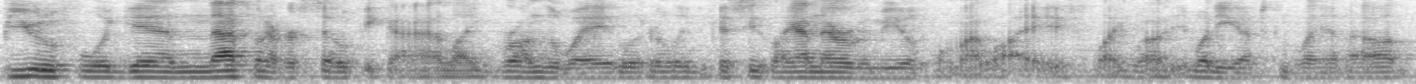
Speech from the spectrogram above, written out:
beautiful again." That's whenever Sophie kind of like runs away, literally, because she's like, "I've never been beautiful in my life. Like, what, what do you have to complain about?"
